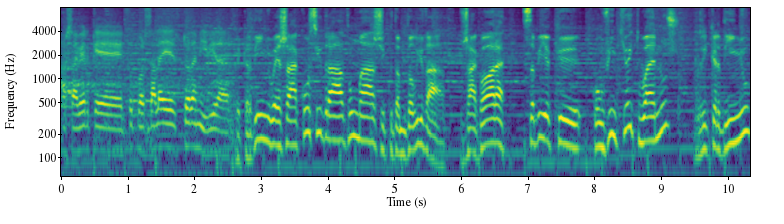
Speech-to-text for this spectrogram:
A saber que o futebol sala é toda a minha vida. Ricardinho é já considerado um mágico da modalidade. Já agora, sabia que com 28 anos, Ricardinho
